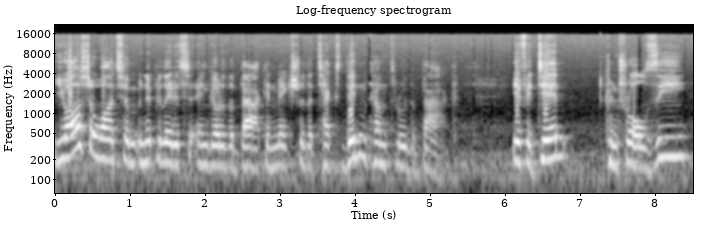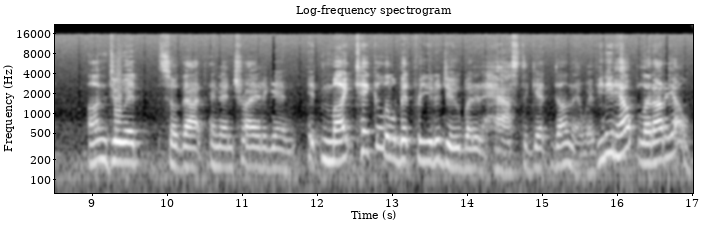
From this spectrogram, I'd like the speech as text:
You also want to manipulate it and go to the back and make sure the text didn't come through the back. If it did, Control Z, undo it so that, and then try it again. It might take a little bit for you to do, but it has to get done that way. If you need help, let out a yell.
